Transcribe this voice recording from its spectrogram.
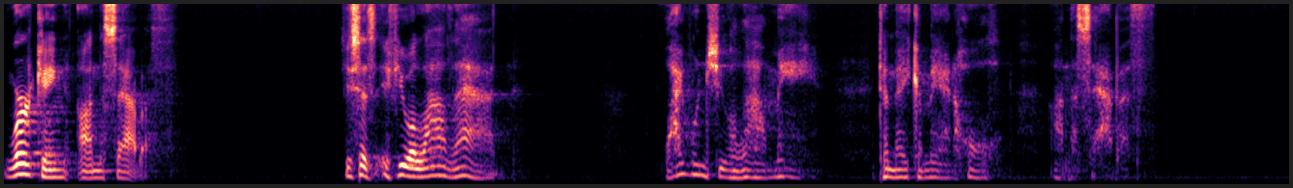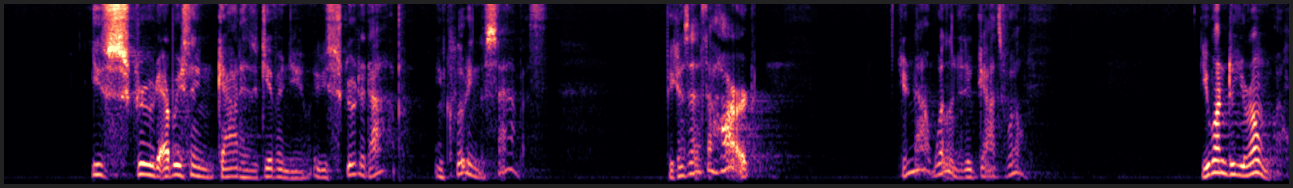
working on the Sabbath. He says, if you allow that, why wouldn't you allow me to make a man whole on the Sabbath? You've screwed everything God has given you. You screwed it up, including the Sabbath. Because at the heart, you're not willing to do God's will. You want to do your own will.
